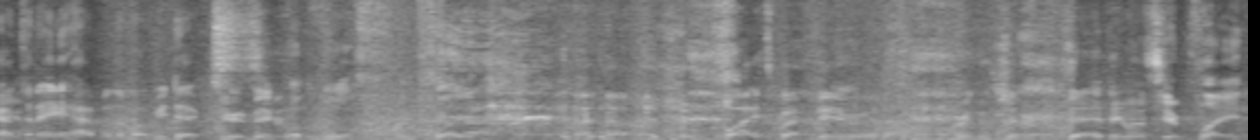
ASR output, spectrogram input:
Captain Ahab and the Moby Dicks. You had a band called Wolf and Flight. Flight's my favorite. We're in the general. Yeah, if anyone wants to hear Flight,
